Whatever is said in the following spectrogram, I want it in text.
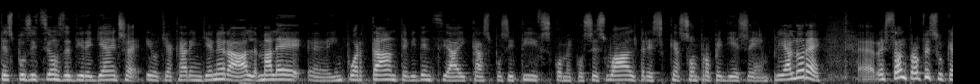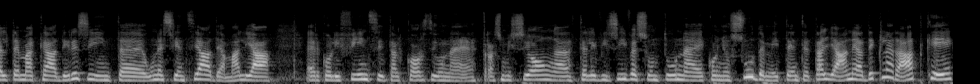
esposizioni di dirigente e o in generale ma è eh, importante evidenziare i casi positivi come cose su altre che sono proprio di esempi allora eh, restando proprio su quel tema che di resinte un'essenziale Amalia Ercoli Finzi dal corso di una trasmissione televisiva su una conosciuta emittente italiana ha dichiarato che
